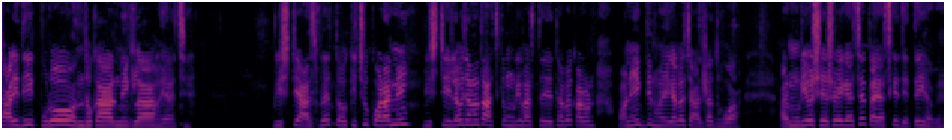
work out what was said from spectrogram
চারিদিক পুরো অন্ধকার মেঘলা হয়ে আছে। বৃষ্টি আসবে। তো কিছু করার নেই। বৃষ্টি এলেও জানো তো আজকে মুড়ি ভাজতে যেতে হবে। কারণ অনেক দিন হয়ে গেল চালটা ধোয়া। আর মুড়িও শেষ হয়ে গেছে, তাই আজকে যেতেই হবে।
